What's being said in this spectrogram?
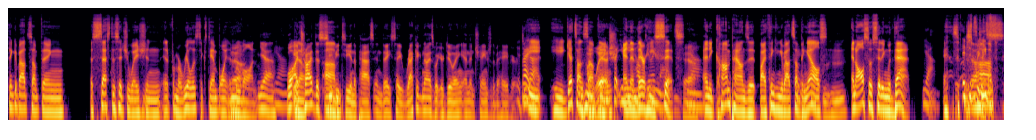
think about something, assess the situation from a realistic standpoint, and Yeah. move on. yeah. Yeah. Well, you I know, tried this um, CBT in the past, and they say recognize what you're doing and then change the behavior. Yeah, Right. He he gets on something, wish. And then there he that. sits, Yeah. Yeah. and he compounds it by thinking about something else, Mm-hmm. and also sitting with that. Yeah. So It just it keeps becomes-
